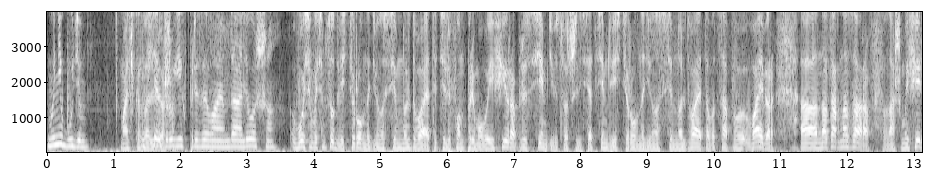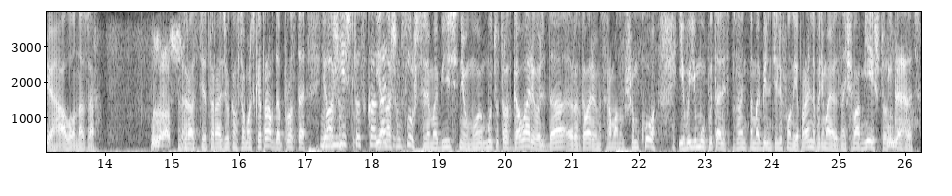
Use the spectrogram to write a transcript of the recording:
Мы не будем. Мальчика звали всех Леша. других призываем, да, Леша. 8 800 200 ровно 9702 – это телефон прямого эфира, плюс 7 967 200 ровно 9702 – это WhatsApp Viber. А, Назар Назаров в нашем эфире. Алло, Назар. Здравствуйте. Здравствуйте, это радио «Комсомольская правда». Просто я Вам нашим, есть что сказать? я нашим слушателям объясню. Мы, мы тут разговаривали, да, разговариваем с Романом Шимко, и вы ему пытались позвонить на мобильный телефон. Я правильно понимаю? Значит, вам есть что Да. сказать.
